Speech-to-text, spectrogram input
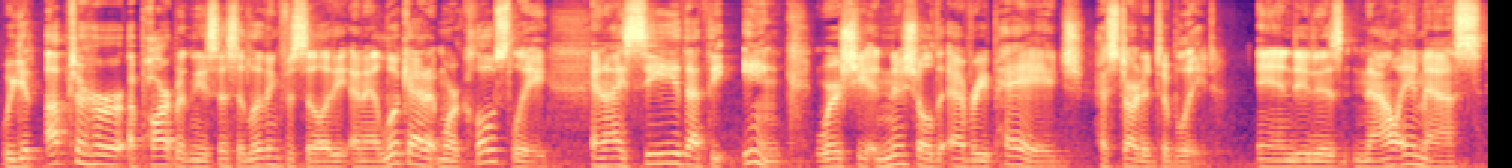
We get up to her apartment in the assisted living facility, and I look at it more closely, and I see that the ink where she initialed every page has started to bleed. And it is now a mess.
